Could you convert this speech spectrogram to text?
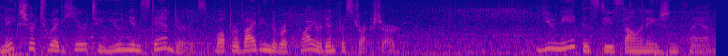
Make sure to adhere to union standards while providing the required infrastructure. You need this desalination plant.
